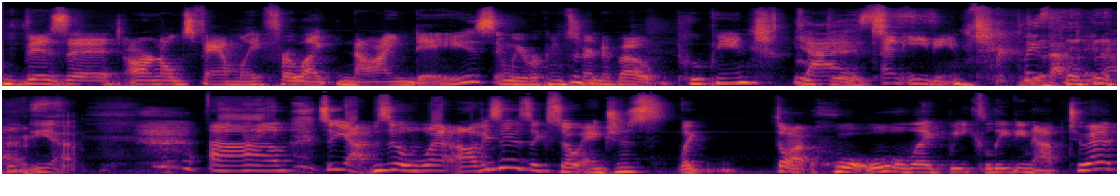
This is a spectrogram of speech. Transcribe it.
visit Arnold's family for like nine days, and we were concerned about pooping Yes. and eating. Please update us. Yeah. Um, so yeah, so what obviously I was like so anxious, like thought whole like week leading up to it.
